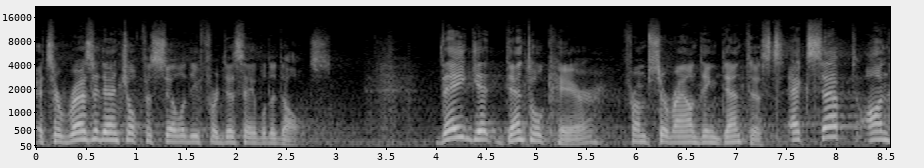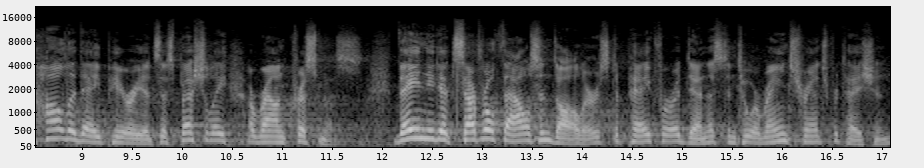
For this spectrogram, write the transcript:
it's a residential facility for disabled adults. They get dental care from surrounding dentists, except on holiday periods, especially around Christmas. They needed several thousand dollars to pay for a dentist and to arrange transportation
